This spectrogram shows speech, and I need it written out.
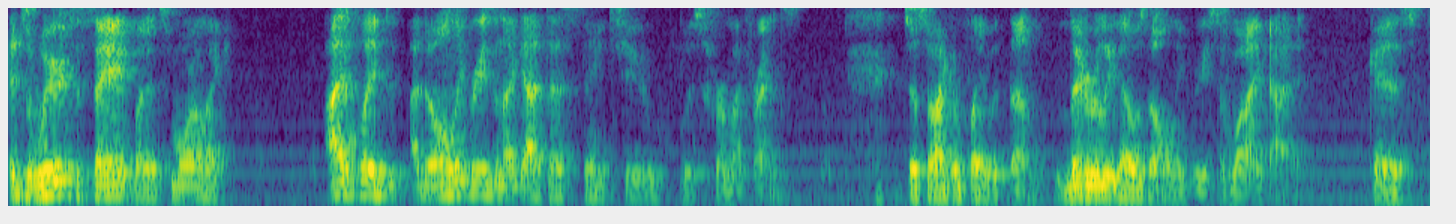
It's weird to say it, but it's more like I played. The only reason I got Destiny 2 was for my friends, just so I could play with them. Literally, that was the only reason why I got it, because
